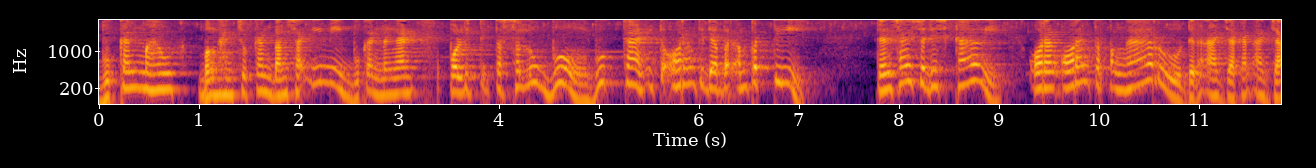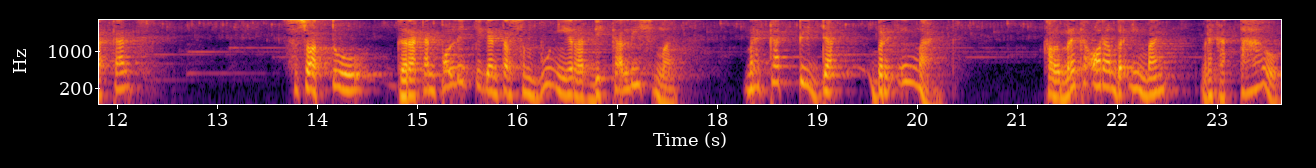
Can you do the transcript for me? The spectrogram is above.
bukan mau menghancurkan bangsa ini, bukan dengan politik terselubung, bukan itu orang tidak berempati. Dan saya sedih sekali orang-orang terpengaruh dengan ajakan-ajakan sesuatu gerakan politik yang tersembunyi radikalisme. Mereka tidak beriman. Kalau mereka orang beriman, mereka tahu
